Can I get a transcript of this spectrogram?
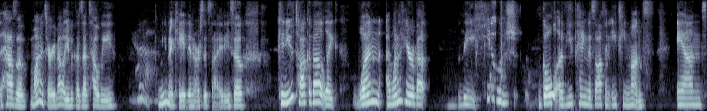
has a monetary value because that's how we Yeah. communicate in our society. So, can you talk about like one? I want to hear about the huge goal of you paying this off in 18 months and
